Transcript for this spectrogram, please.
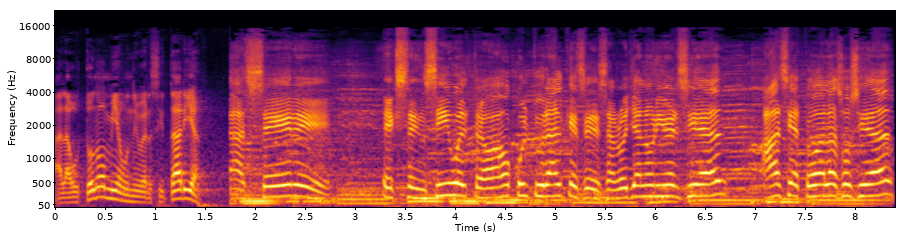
a la autonomía universitaria. Hacer eh, extensivo el trabajo cultural que se desarrolla en la universidad hacia toda la sociedad,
